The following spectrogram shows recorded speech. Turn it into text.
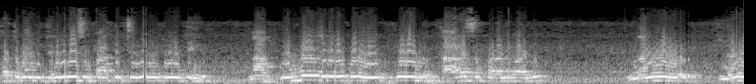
కొంతమంది తెలుగుదేశం పార్టీకి చెందినటువంటి నా గురువు కూడా ఎప్పుడు తారసపడని వాళ్ళు నన్ను నన్ను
